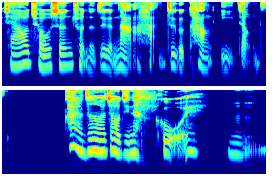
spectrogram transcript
想要求生存的这个呐喊、这个抗议，这样子看了真的会超级难过诶嗯。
